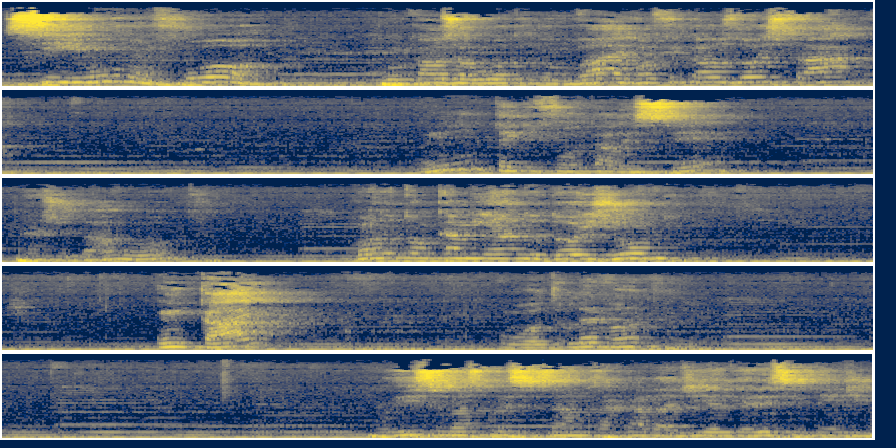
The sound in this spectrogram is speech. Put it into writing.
se um não for, por causa o outro não vai, vão ficar os dois fracos. Um tem que fortalecer para ajudar o outro. Quando estão caminhando dois juntos, um cai, o outro levanta. Por isso nós precisamos a cada dia ter esse entendimento.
